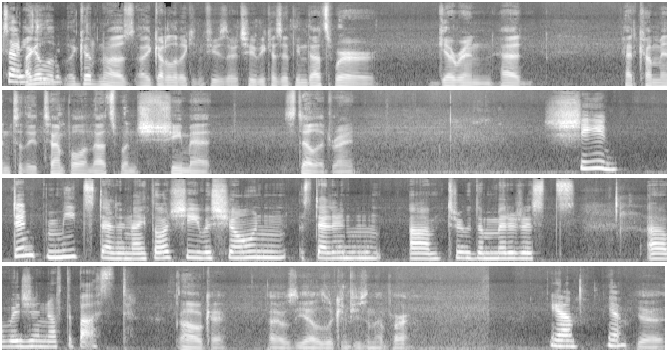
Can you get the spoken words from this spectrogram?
Sorry, I got, a little, I got no, I, was, I got a little bit confused there too because I think that's where Gehirn had had come into the temple, and that's when she met Stellid, right? She didn't meet Stehlen. I thought she was shown Stehlen um, through the mirrorist's uh, vision of the past. Oh, okay. I was yeah, I was a little confused in that part. Yeah, yeah. Yeah,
